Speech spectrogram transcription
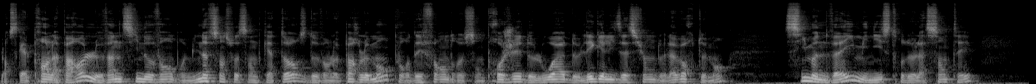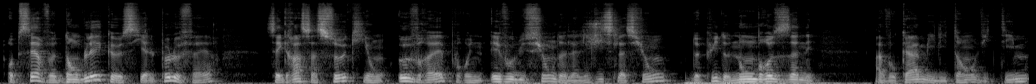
Lorsqu'elle prend la parole le 26 novembre 1974 devant le Parlement pour défendre son projet de loi de légalisation de l'avortement, Simone Veil, ministre de la Santé, observe d'emblée que si elle peut le faire, c'est grâce à ceux qui ont œuvré pour une évolution de la législation depuis de nombreuses années, avocats, militants, victimes,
